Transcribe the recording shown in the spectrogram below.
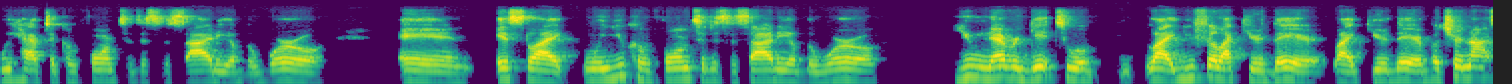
we have to conform to the society of the world. And it's like when you conform to the society of the world, you never get to a like you feel like you're there, like you're there, but you're not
